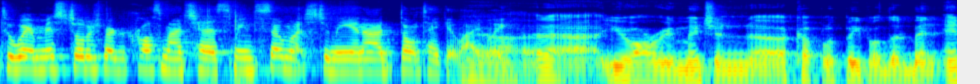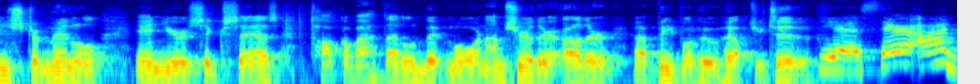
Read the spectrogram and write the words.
to wear Miss Childersburg across my chest means so much to me, and I don't take it lightly. Uh, you already mentioned uh, a couple of people that have been instrumental in your success. Talk about that a little bit more, and I'm sure there are other uh, people who helped you too. Yes, there. I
